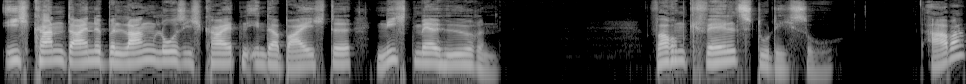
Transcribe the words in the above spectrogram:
ich kann deine Belanglosigkeiten in der Beichte nicht mehr hören. Warum quälst du dich so? Aber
